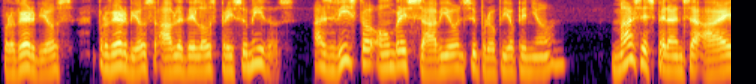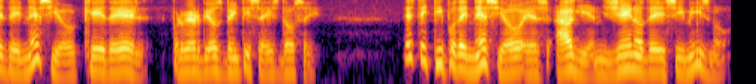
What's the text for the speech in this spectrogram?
Proverbios, Proverbios habla de los presumidos. ¿Has visto hombre sabio en su propia opinión? Más esperanza hay de necio que de él. Proverbios 26, 12. Este tipo de necio es alguien lleno de sí mismo,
